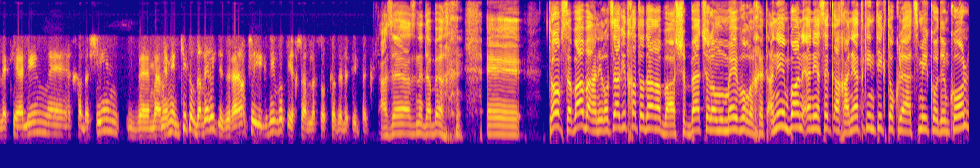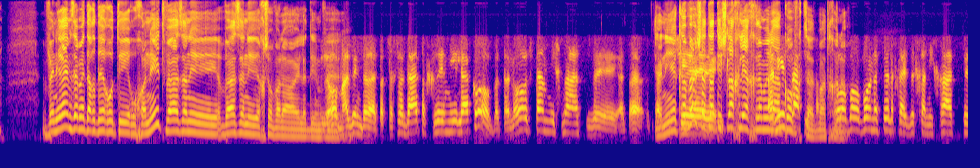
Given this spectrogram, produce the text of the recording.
לקהלים חדשים ומהממים. קיצור, דבר איתי, זה רעיון שהגניב אותי עכשיו לעשות כזה לטיפקס. אז, נדבר. טוב, סבבה, אני רוצה להגיד לך תודה רבה, שבת שלום ומבורכת. אני, בוא, אני, אני אעשה ככה, אני אתקין טיק טוק לעצמי קודם כל, ונראה אם זה מדרדר אותי רוחנית, ואז אני, ואז אני אחשוב על הילדים. לא, ו... מה זה מדבר? אתה צריך לדעת אחרי מי לעקוב, אתה לא סתם נכנס ואתה... אתה אני אקווה ש- שאתה תשלח לי אחרי מי לעקוב קצת לך. בהתחלה. בוא, בוא, בוא נעשה לך איזה חניכת אה,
